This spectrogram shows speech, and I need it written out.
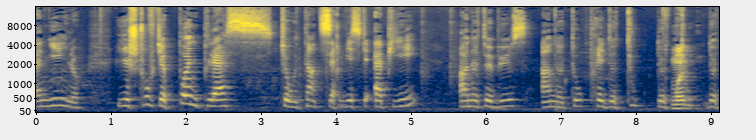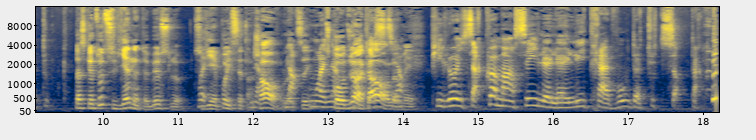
Vanier, là. Et Je trouve qu'il n'y a pas une place qui a autant de services qu'à pied, en autobus, en auto, près de tout. De Ouais. tout, de tout. Parce que toi, tu viens en autobus, là. Tu Oui. viens pas ici en Non, char, là, non, tu sais. moi, Tu non, conduis encore, question. là, mais... Puis là, ça a le- le- les travaux de toutes sortes partout.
